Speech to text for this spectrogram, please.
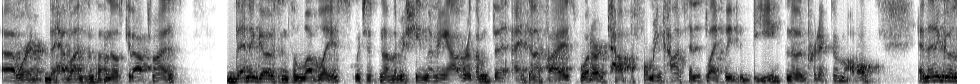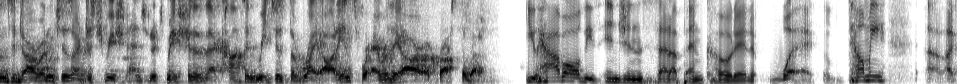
uh, where the headlines and thumbnails get optimized. Then it goes into Lovelace, which is another machine learning algorithm that identifies what our top performing content is likely to be, another predictive model. And then it goes into Darwin, which is our distribution engine, which makes sure that that content reaches the right audience wherever they are across the web you have all these engines set up and coded. What? Tell me. I,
